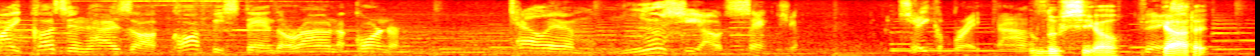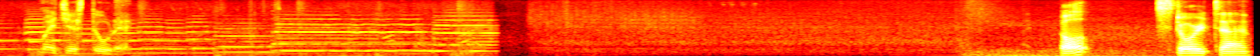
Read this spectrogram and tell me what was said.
my cousin has a coffee stand around the corner. Tell him Lucio sent you. Take a break, huh? Lucio. Thanks. Got it. Might just do that. Oh, story time.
